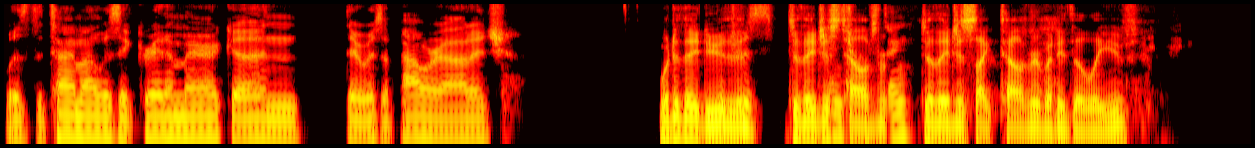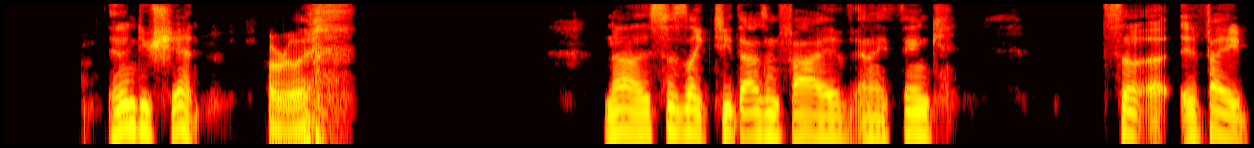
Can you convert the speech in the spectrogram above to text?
was the time I was at Great America and there was a power outage. What do they do? Do, they just tell do they just like tell everybody to leave? They didn't do shit. Oh really? No, this is like 2005, and I think so. Uh, if I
